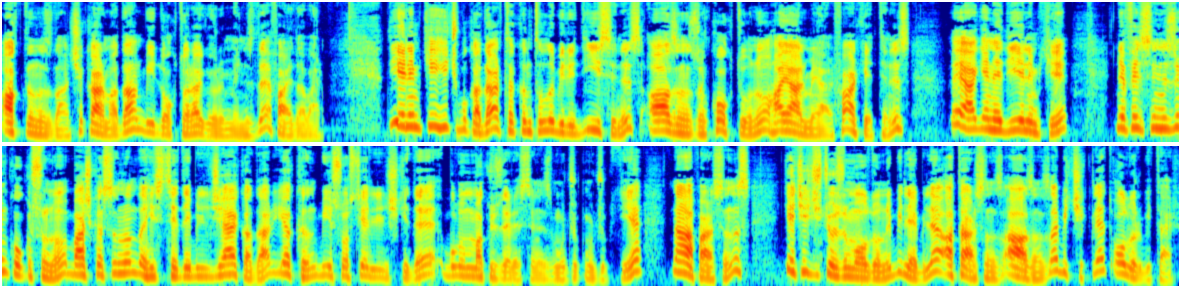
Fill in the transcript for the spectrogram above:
aklınızdan çıkarmadan bir doktora görünmenizde fayda var. Diyelim ki hiç bu kadar takıntılı biri değilsiniz, ağzınızın koktuğunu hayal meyal fark ettiniz veya gene diyelim ki nefesinizin kokusunu başkasının da hissedebileceği kadar yakın bir sosyal ilişkide bulunmak üzeresiniz mucuk mucuk diye ne yaparsınız? Geçici çözüm olduğunu bile bile atarsınız ağzınıza bir çiklet olur biter.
